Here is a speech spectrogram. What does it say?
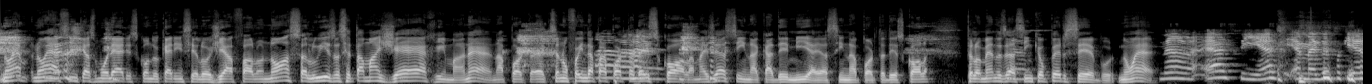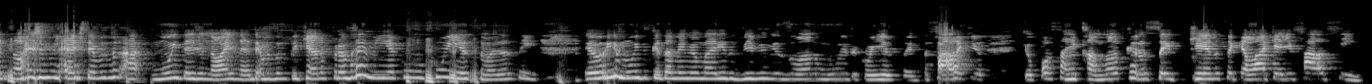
Não é, não é assim que as mulheres, quando querem se elogiar, falam: Nossa, Luísa, você tá magérrima, né? Na porta. É que você não foi ainda para a porta da escola, mas é assim na academia, é assim na porta da escola. Pelo menos é não. assim que eu percebo, não é? Não, é assim, é assim. É, mas é porque nós mulheres temos, muitas de nós, né, temos um pequeno probleminha com, com isso. Mas assim, eu ri muito porque também meu marido vive me zoando muito com isso. Ele fala que, que eu posso estar reclamando que eu não sei o que, não sei o que lá, que ele fala assim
